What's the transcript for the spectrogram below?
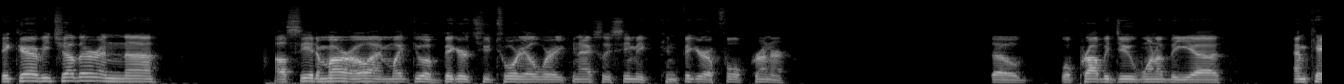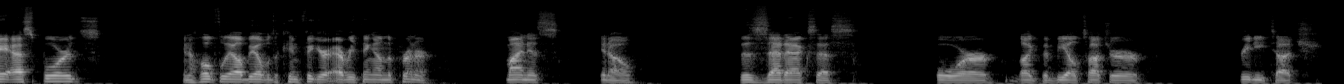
take care of each other and uh, I'll see you tomorrow. I might do a bigger tutorial where you can actually see me configure a full printer. So we'll probably do one of the uh, MKS boards and hopefully I'll be able to configure everything on the printer minus, you know, the Z axis or like the BL Touch or 3D Touch.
